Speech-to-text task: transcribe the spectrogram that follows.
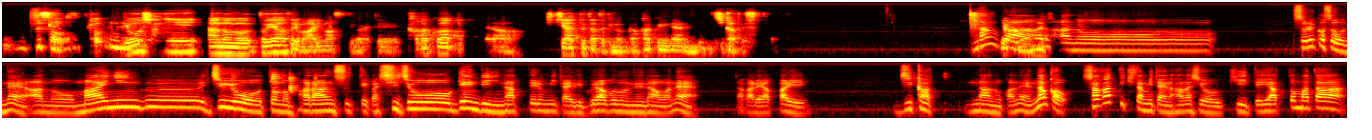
じそうか、うん業者にあの問い合わせればありますって言われて、価格は？って聞いたら、引き合ってた時の価格になるんで、時価です。なんか、あのーそれこそね、あの、マイニング需要とのバランスっていうか、市場原理になってるみたいで、グラボの値段はね。だからやっぱり、時価なのかね。なんか下がってきたみたいな話を聞いて、やっとまた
